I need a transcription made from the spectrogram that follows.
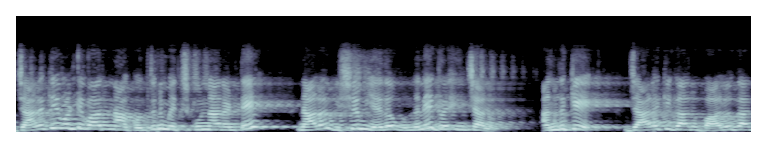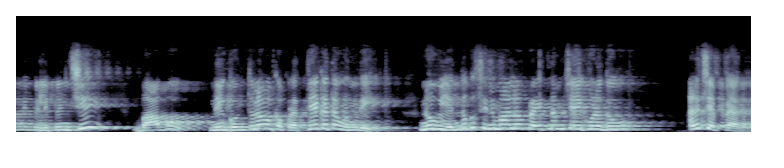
జానకి వంటి వారు నా గొంతును మెచ్చుకున్నారంటే నాలో విషయం ఏదో ఉందనే గ్రహించాను. అందుకే జానకి గారు బాలు గారిని పిలిపించి బాబు నీ గొంతులో ఒక ప్రత్యేకత ఉంది. నువ్వు ఎందుకు సినిమాలో ప్రయత్నం చేయకూడదు? అని చెప్పారు.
